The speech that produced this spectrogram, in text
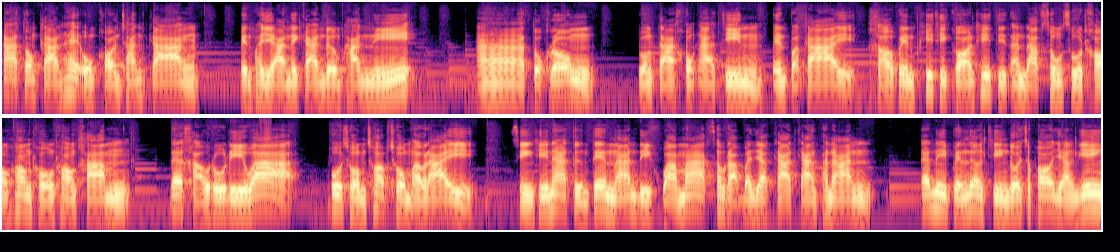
ข้าต้องการให้องค์กรชั้นกลาง เป็นพยานในการเดิมพันนี้ อ่า ตกลง ดวงตาของอาจินเป็นประกาย เขาเป็นพิธีกรที่ติดอันดับสูงสุดของห้องโถงทองคำและเขารู้ดีว่า ผู้ชมชอบชมอะไร สิ่งที่น่าตื่นเต้นนั้นดีกว่ามากสำหรับบรรยากาศการพนัน และนี่เป็นเรื่องจริงโดยเฉพาะอย่างยิ่ง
